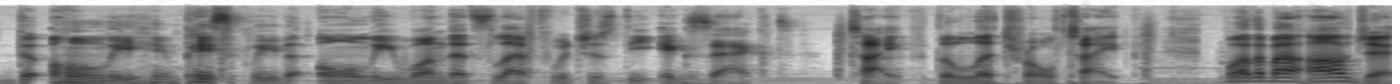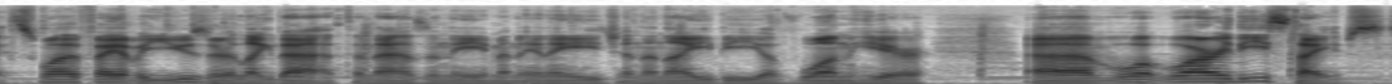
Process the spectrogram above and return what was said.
the only, basically the only one that's left, which is the exact type, the literal type. What about objects? What if I have a user like that and that has a name and an age and an ID of one here? Um, what, what are these types?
